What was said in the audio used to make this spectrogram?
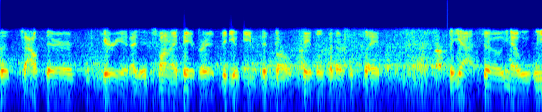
that's out there, period. It's one of my favorite video game pinball tables I've ever played. But yeah, so, you know, we, we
